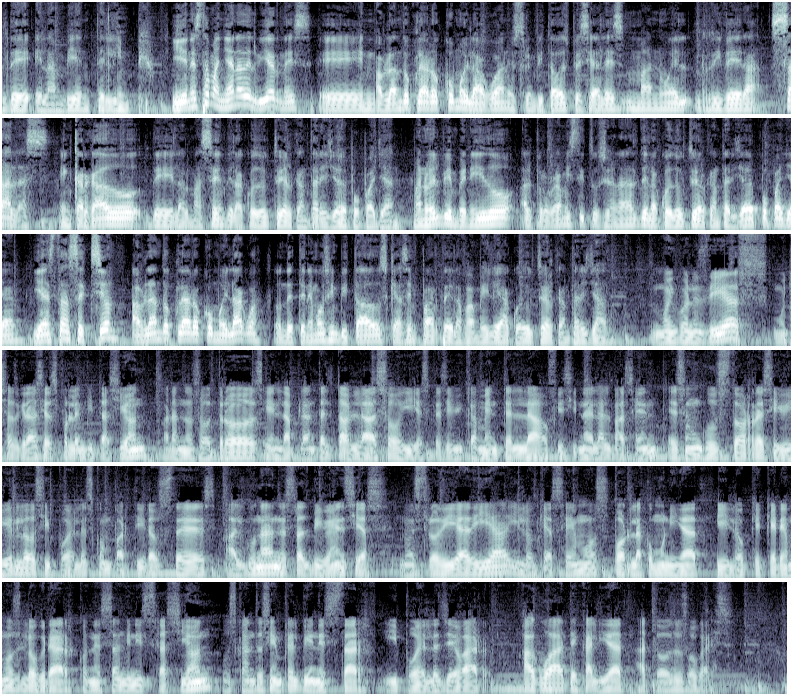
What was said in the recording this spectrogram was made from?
del Ambiente Limpio. Y en esta mañana del viernes, en hablando claro como el agua, nuestro invitado especial es Manuel Rivera Salas, encargado del almacén del acueducto y alcantarillado de Popayán. Manuel, bienvenido al programa institucional del acueducto y alcantarillado de Popayán y a esta sección, hablando claro como el agua, donde tenemos invitados que hacen parte de la familia acueducto y alcantarillado. Muy buenos días, muchas gracias por la invitación. Para nosotros en la planta del tablazo y específicamente en la oficina del almacén es un gusto recibirlos y poderles compartir a ustedes algunas de nuestras vivencias, nuestro día a día y lo que hacemos por la comunidad y lo que queremos lograr con esta administración, buscando siempre el bienestar y poderles llevar agua de calidad a todos sus hogares.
